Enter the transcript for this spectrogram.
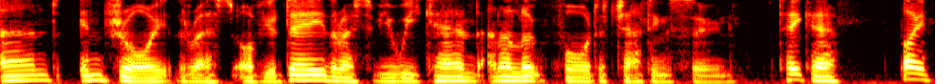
and enjoy the rest of your day, the rest of your weekend, and I look forward to chatting soon. Take care. Bye.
